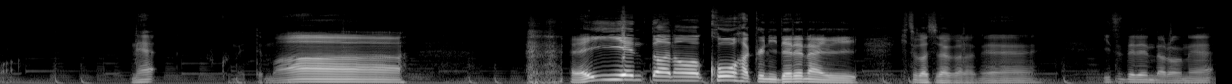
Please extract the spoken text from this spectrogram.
まあ。ね。含めてまあ 永遠とあの紅白に出れない人たちだからね。いつ出れんだろうね。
